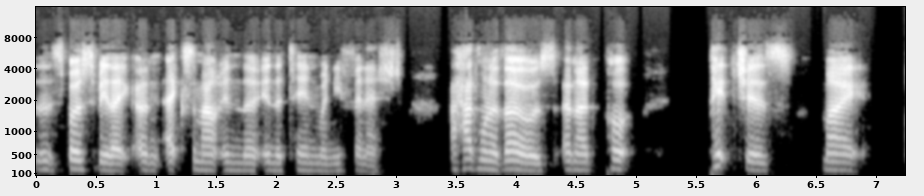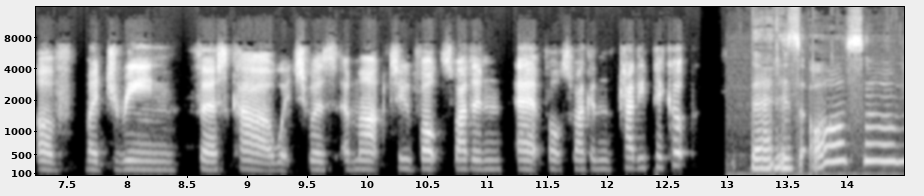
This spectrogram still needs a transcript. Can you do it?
It's supposed to be like an X amount in the in the tin when you finished. I had one of those, and I'd put pictures my of my dream first car, which was a Mark II Volkswagen uh, Volkswagen Caddy pickup. That is awesome.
